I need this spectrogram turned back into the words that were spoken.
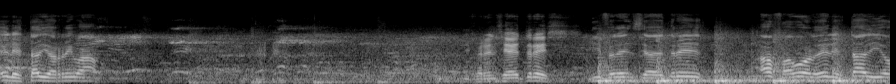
El estadio arriba. Diferencia de 3. Diferencia de 3 a favor del estadio.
